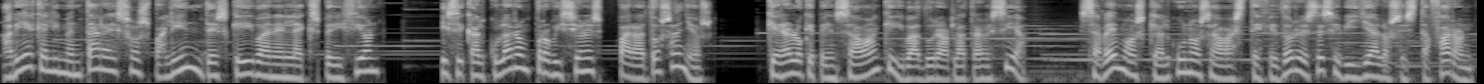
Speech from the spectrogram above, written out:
Había que alimentar a esos valientes que iban en la expedición y se calcularon provisiones para dos años, que era lo que pensaban que iba a durar la travesía. Sabemos que algunos abastecedores de Sevilla los estafaron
